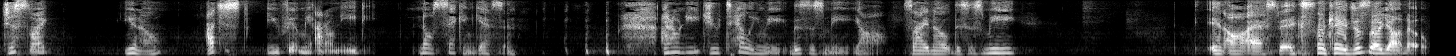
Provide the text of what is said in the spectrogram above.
Just like, you know, I just you feel me? I don't need no second guessing. I don't need you telling me this is me, y'all. Side note, this is me in all aspects. Okay, just so y'all know.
